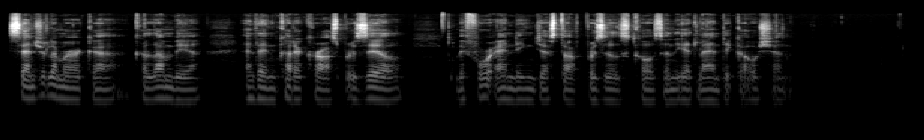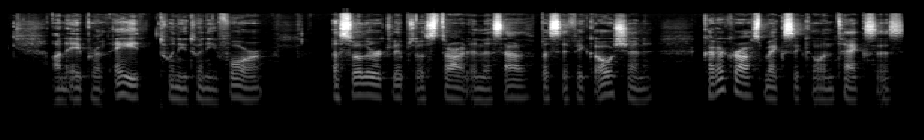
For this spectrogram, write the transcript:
Central America, Colombia, and then cut across Brazil before ending just off Brazil's coast in the Atlantic Ocean. On April 8, 2024, a solar eclipse will start in the South Pacific Ocean, cut across Mexico and Texas,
